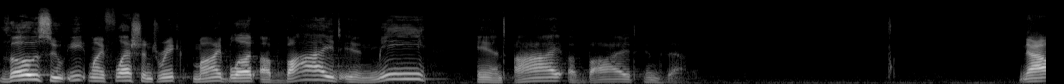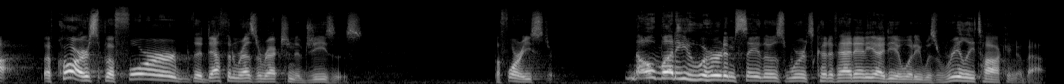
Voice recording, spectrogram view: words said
Those who eat my flesh and drink my blood abide in me, and I abide in them. Now, of course, before the death and resurrection of Jesus, before Easter, nobody who heard him say those words could have had any idea what he was really talking about,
